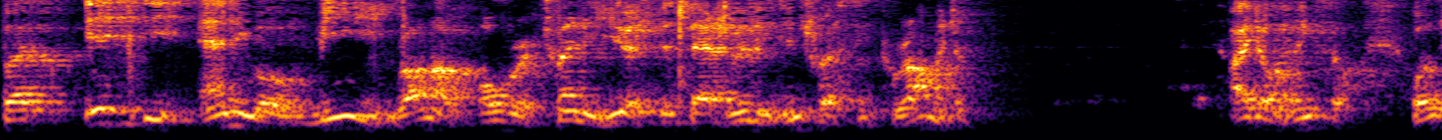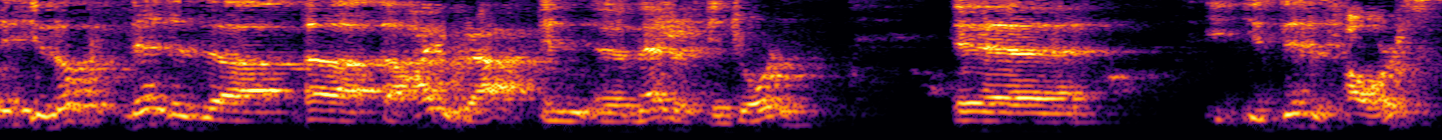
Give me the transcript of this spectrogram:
But is the annual mean runoff over 20 years, is that really an interesting parameter? I don't think so. Well, if you look, this is a, a, a hydrograph in, uh, measured in Jordan. Uh, this is ours.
